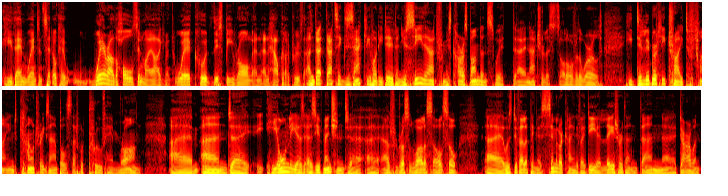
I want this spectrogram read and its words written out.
he then went and said, okay, where are the holes in my argument? Where could this be wrong and, and how could I prove that? And that that's exactly what he did. And you see that from his correspondence with uh, naturalists all over the world he deliberately tried to find counterexamples that would prove him wrong. Um, and uh, he only, as, as you've mentioned, uh, uh, Alfred Russel Wallace also uh, was developing a similar kind of idea later than than Darwin,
